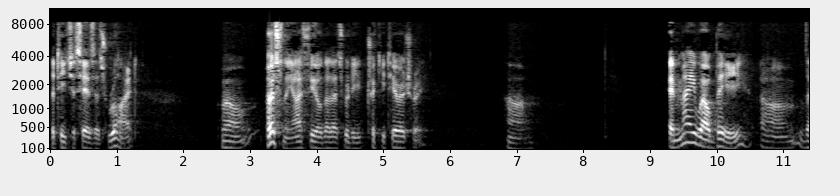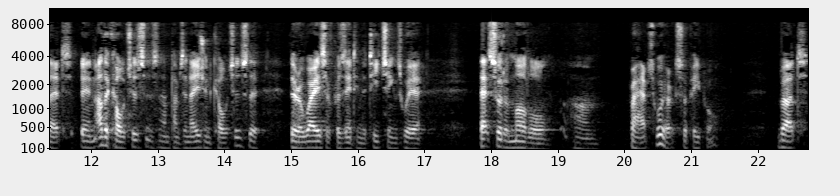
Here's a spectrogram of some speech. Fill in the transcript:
the teacher says is right, well, personally, I feel that that's really tricky territory. Uh, it may well be um, that in other cultures, sometimes in Asian cultures, there, there, are ways of presenting the teachings where that sort of model um, perhaps works for people. But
